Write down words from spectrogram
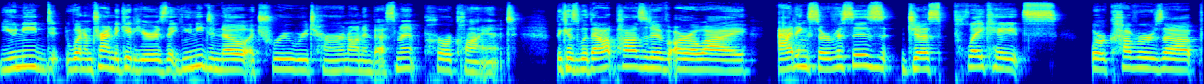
You need what I'm trying to get here is that you need to know a true return on investment per client because without positive ROI, adding services just placates or covers up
